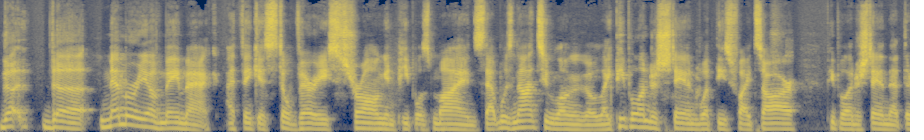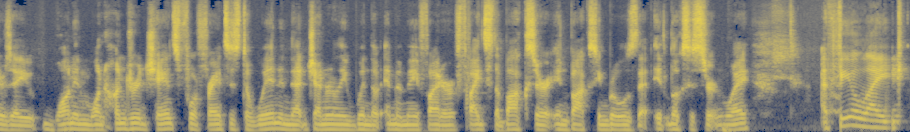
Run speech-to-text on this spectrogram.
the the memory of Maymac, I think, is still very strong in people's minds. That was not too long ago. Like people understand what these fights are. People understand that there's a one in one hundred chance for Francis to win, and that generally when the MMA fighter fights the boxer in boxing rules, that it looks a certain way. I feel like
